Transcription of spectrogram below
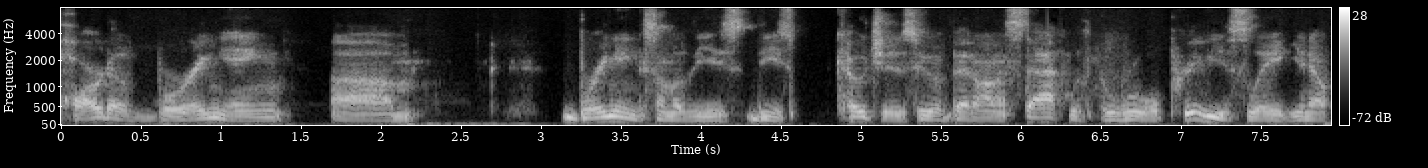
part of bringing um, bringing some of these these coaches who have been on a staff with the Rhule previously, you know,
